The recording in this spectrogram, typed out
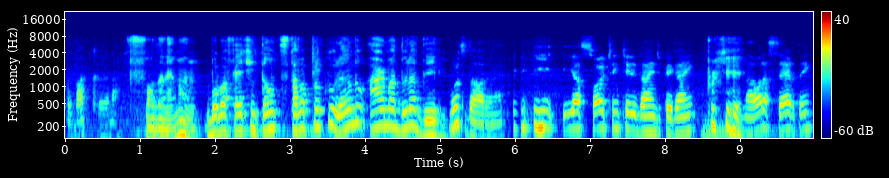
foi bacana. Foda, né, mano? O Boba Fett, então, estava procurando a armadura dele. Muito da hora, né? E, e, e a sorte, hein, que ele dá, hein, de pegar, hein? Por quê? Na hora certa, hein?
